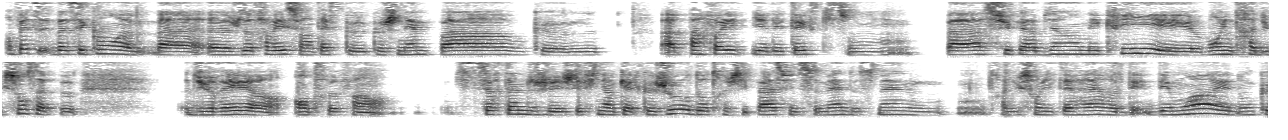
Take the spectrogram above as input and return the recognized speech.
en fait, bah, c'est quand euh, bah, euh, je dois travailler sur un texte que, que je n'aime pas ou que bah, parfois il y a des textes qui sont pas super bien écrits et bon une traduction ça peut durer entre, enfin certaines je les, fini en quelques jours, d'autres j'y passe une semaine, deux semaines ou une traduction littéraire des, des mois et donc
